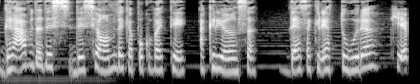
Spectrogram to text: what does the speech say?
grávida desse, desse homem, daqui a pouco vai ter a criança dessa criatura, que é,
